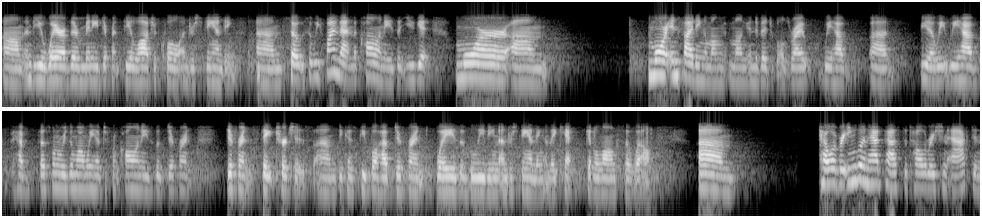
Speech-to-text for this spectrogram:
um, and be aware of their many different theological understandings. Um, so, so we find that in the colonies that you get more um, more infighting among among individuals, right? We have uh, you know we we have have that's one reason why we have different colonies with different different state churches um, because people have different ways of believing and understanding, and they can't get along so well. Um, however, England had passed the Toleration Act in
